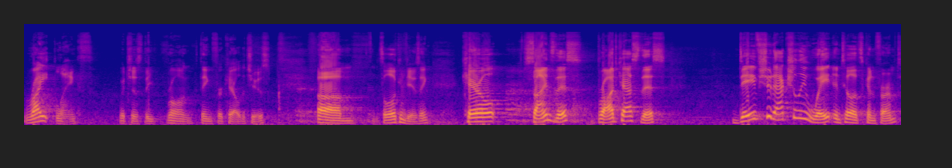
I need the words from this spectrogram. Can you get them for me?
right length, which is the wrong thing for Carol to choose. Um, it's a little confusing. Carol signs this, broadcasts this. Dave should actually wait until it's confirmed,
